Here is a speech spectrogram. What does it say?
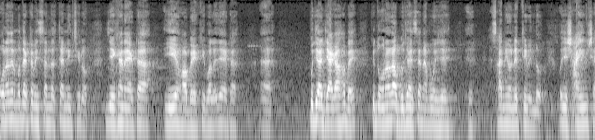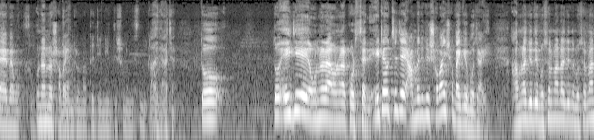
ওনাদের মধ্যে একটা মিসআন্ডারস্ট্যান্ডিং ছিল যে এখানে একটা ইয়ে হবে কি বলে যে এটা আহ, পূজার জায়গা হবে। কিন্তু ওনারা বুঝাইছেন এবং ওই যে স্থানীয় নেতৃবৃন্দ ওই যে শাহিন সাহেব এবং অন্যান্য সবাই। যে নির্দেশনা দিয়েছেন আচ্ছা, আচ্ছা। তো তো এই যে ওনারা ওনারা করছেন এটা হচ্ছে যে আমরা যদি সবাই সবাইকে বোঝাই আমরা যদি মুসলমানরা যদি মুসলমান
